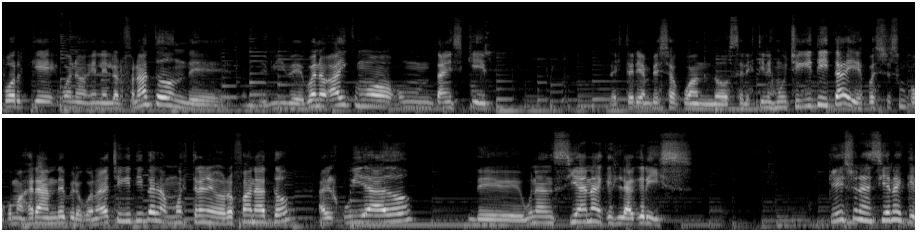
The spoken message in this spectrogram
porque, bueno, en el orfanato donde, donde vive, bueno, hay como un time skip. La historia empieza cuando Celestina es muy chiquitita y después es un poco más grande, pero cuando era chiquitita la muestra en el orfanato al cuidado de una anciana que es la Gris. Que es una anciana que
